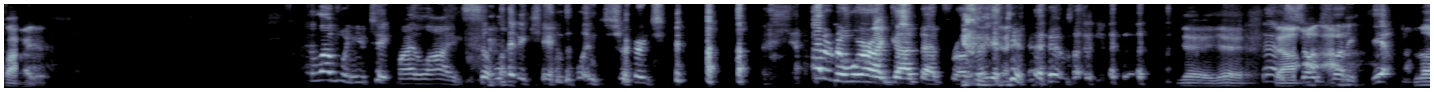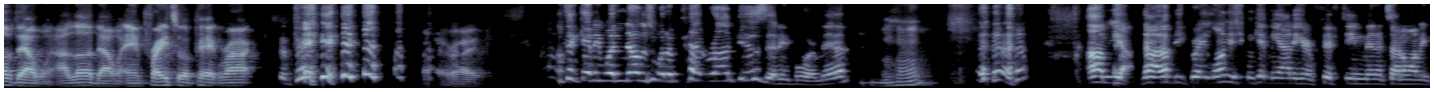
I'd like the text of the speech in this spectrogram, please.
fired. I love when you take my lines, so light a candle in church. I don't know where I got that from. but Yeah, yeah. That No, is so I- I- funny. Yeah. I love that one. I love that one. And pray to a pet rock. right I don't think anyone knows what a pet rock is anymore, man. Mhm. um, yeah, no, that'd be great. Long as you can get me out of here in 15 minutes. I don't want to,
